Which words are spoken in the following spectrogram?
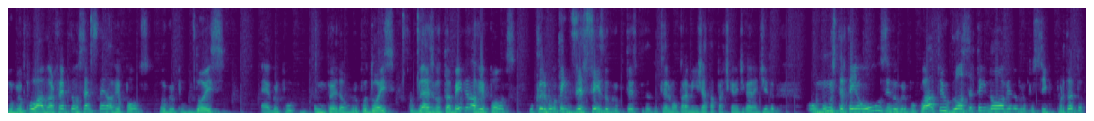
no grupo A, Northampton Saints tem 9 pontos, no grupo 2, é, grupo 1, perdão, grupo 2, o Glasgow também tem 9 pontos, o Clermont tem 16 no grupo 3, portanto o Clermont para mim já está praticamente garantido, o Munster tem 11 no grupo 4 e o Gloucester tem 9 no grupo 5, portanto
